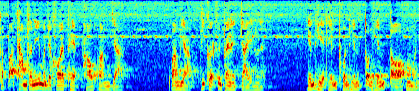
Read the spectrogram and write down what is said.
ตปะธรรมตัวนี้มันจะคอยเผดเผาความอยาก ความอยากที่เกิดขึ้นภายในใจนั่นแหละ เห็นเหตุเห็นผลเห็นต้นเห็นต่อของมัน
